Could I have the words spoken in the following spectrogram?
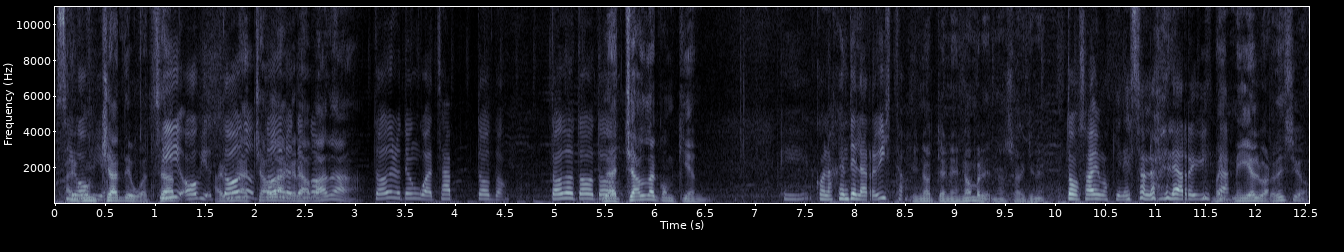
Sí, ¿Algún obvio. chat de WhatsApp? Sí, obvio. ¿Alguna Todo, charla todo grabada? Tengo, todo lo tengo en WhatsApp, todo. Todo, todo, todo. ¿La charla con quién? Eh, con la gente de la revista. ¿Y no tenés nombre? ¿No sabes quién es? Todos sabemos quiénes son los de la revista. Mi- ¿Miguel Bardecio?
